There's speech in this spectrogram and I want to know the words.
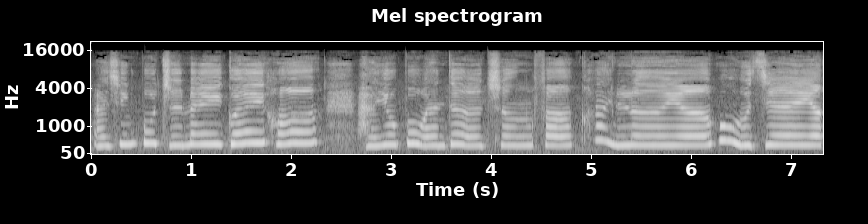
爱情不止玫瑰花，还有不安的惩罚。快乐呀，误解呀，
